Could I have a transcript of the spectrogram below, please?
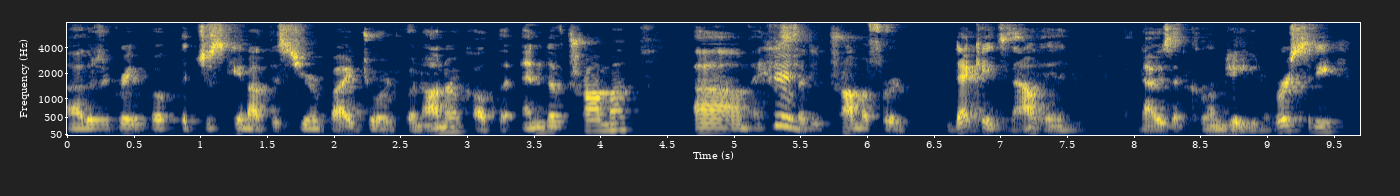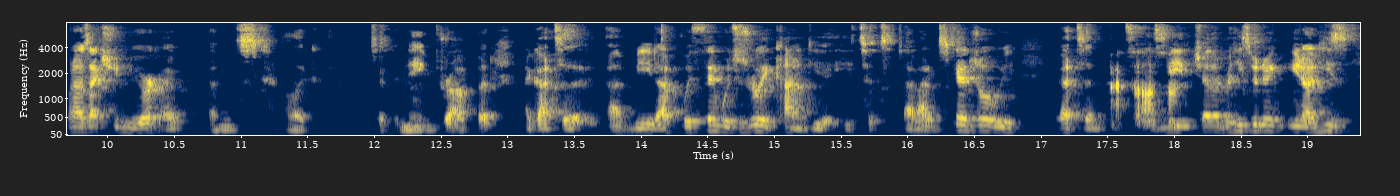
uh, there's a great book that just came out this year by George Bonanno called "The End of Trauma." Um, and he Hmm. studied trauma for decades now. In now he's at Columbia University. When I was actually in New York, I, I mean, it's kind of like it's like a name drop, but I got to uh, meet up with him, which is really kind. He, he took some time out of his schedule. We got to awesome. meet each other. But he's been doing, you know, and he's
